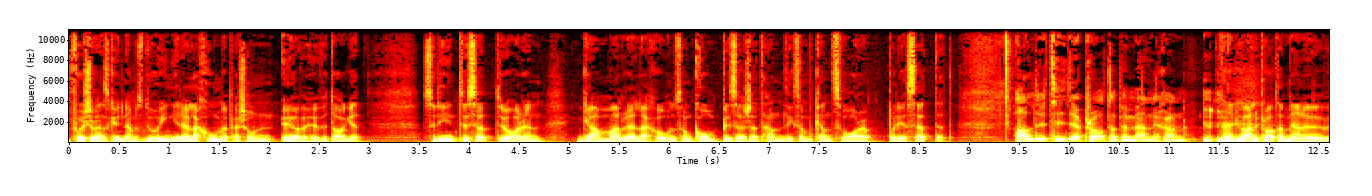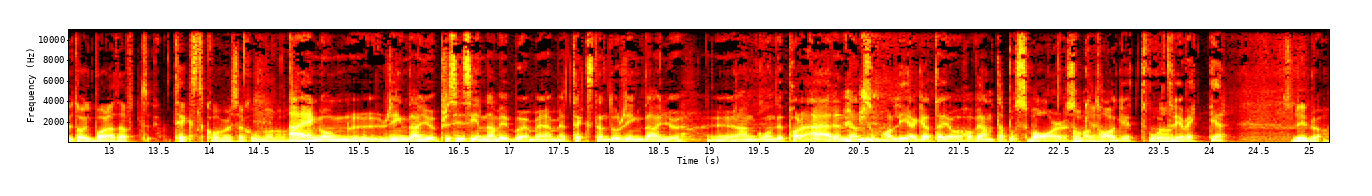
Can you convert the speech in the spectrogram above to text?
först och främst ska ju nämnas, du har ingen relation med personen överhuvudtaget. Så det är inte så att du har en gammal relation som kompisar så att han liksom kan svara på det sättet. Aldrig tidigare pratat med människan. Nej, du har aldrig pratat med honom överhuvudtaget, bara haft textkonversation med honom? Nej, en gång ringde han ju precis innan vi började med, det här med texten. Då ringde han ju eh, angående ett par ärenden som har legat där jag har väntat på svar som Okej. har tagit två, Ja. tre veckor. Så det är bra.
